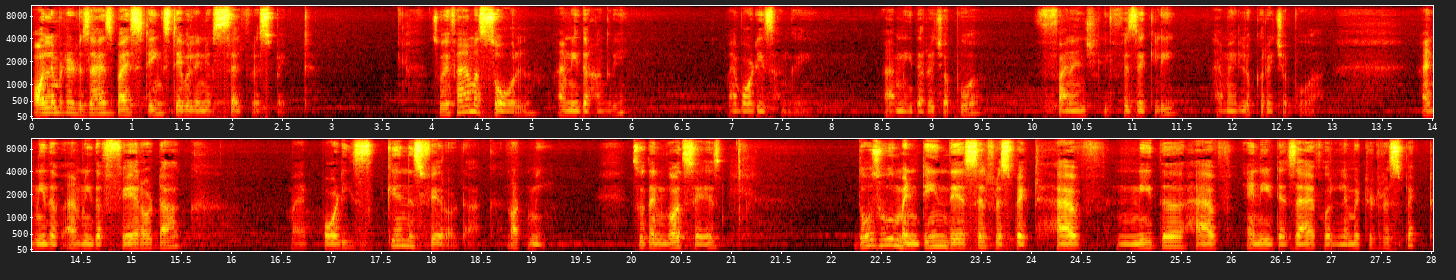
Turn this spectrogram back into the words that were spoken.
All limited desires by staying stable in your self respect. So, if I am a soul, I am neither hungry, my body is hungry. I am neither rich or poor, financially, physically, I may look rich or poor. I am neither I am neither fair or dark. My body's skin is fair or dark, not me. So then God says, those who maintain their self-respect have neither have any desire for limited respect.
